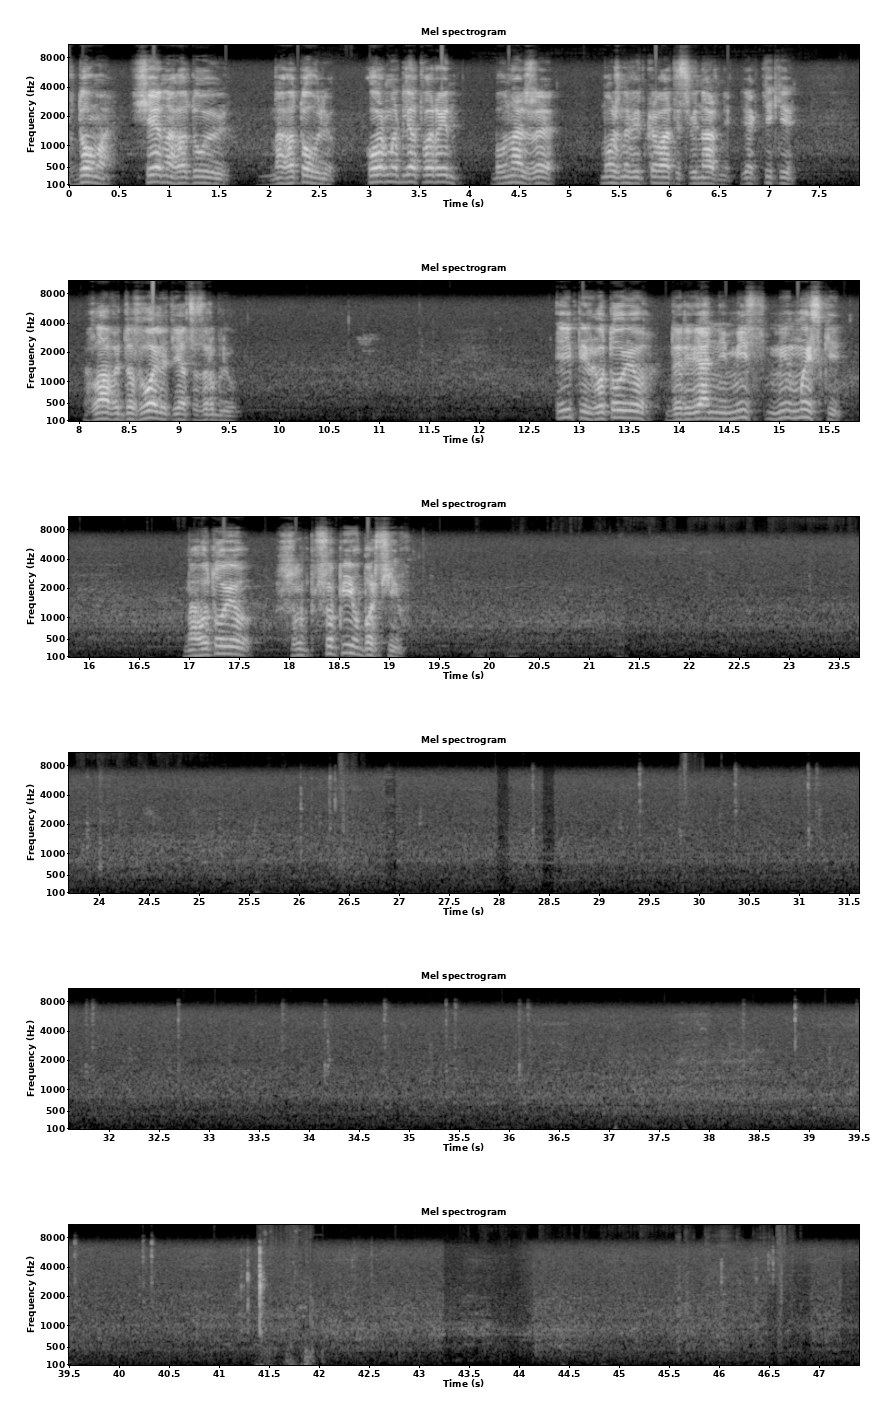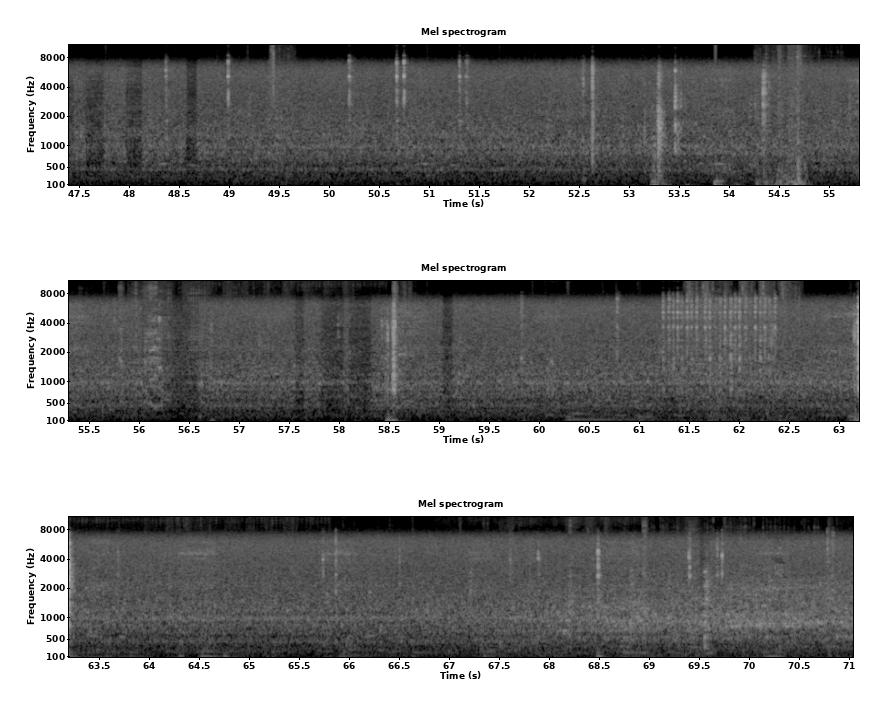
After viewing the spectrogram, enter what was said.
Вдома ще нагодую, наготовлю корми для тварин, бо в нас вже можна відкривати свинарник. Як тільки глави дозволять, я це зроблю. І підготую дерев'яні мі- миски. Наготую суп- супів борщів.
